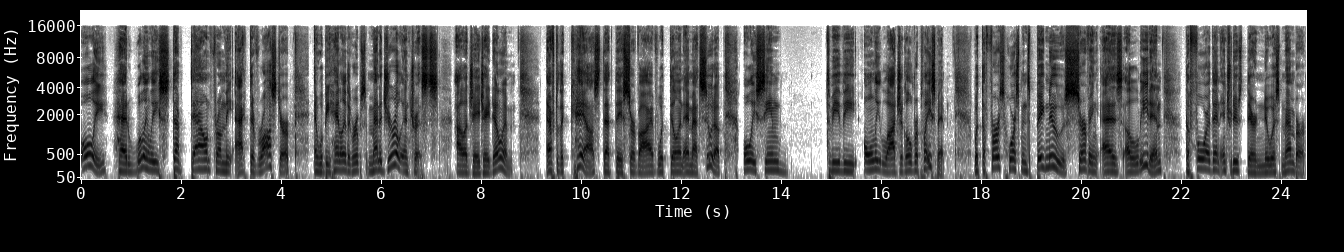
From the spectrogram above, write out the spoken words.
Ole had willingly stepped down from the active roster and would be handling the group's managerial interests, a la J.J. Dillon. After the chaos that they survived with Dillon and Matsuda, Ole seemed to be the only logical replacement. With the first Horseman's big news serving as a lead in, the four then introduced their newest member,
